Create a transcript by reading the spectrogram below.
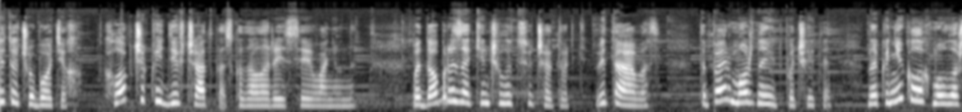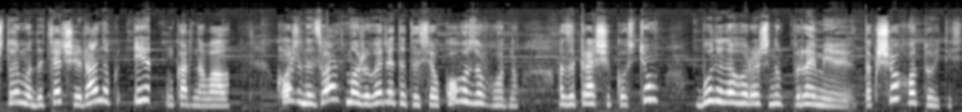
Тіто Чоботіх. Хлопчики і дівчатка, сказала Раїса Іванівна. Ви добре закінчили цю четверть. Вітаю вас. Тепер можна і відпочити. На канікулах ми влаштуємо дитячий ранок і карнавал. Кожен із вас може вирядитися у кого завгодно, а за кращий костюм буде нагороджено премією. Так що готуйтесь.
